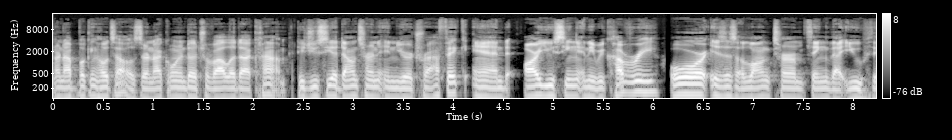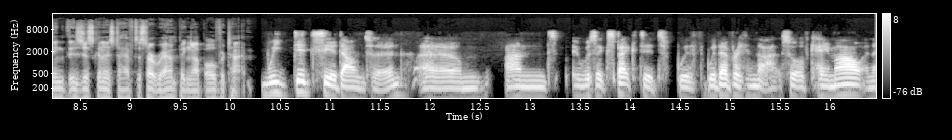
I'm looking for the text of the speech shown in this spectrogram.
are not booking hotels. They're not going to Travala.com. Did you see a downturn in your traffic? And are you seeing any recovery? Or is this a long term thing that you think is just going to have to start ramping up over time? We did see a downturn, um, and it was expected with, with everything that sort of came out and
